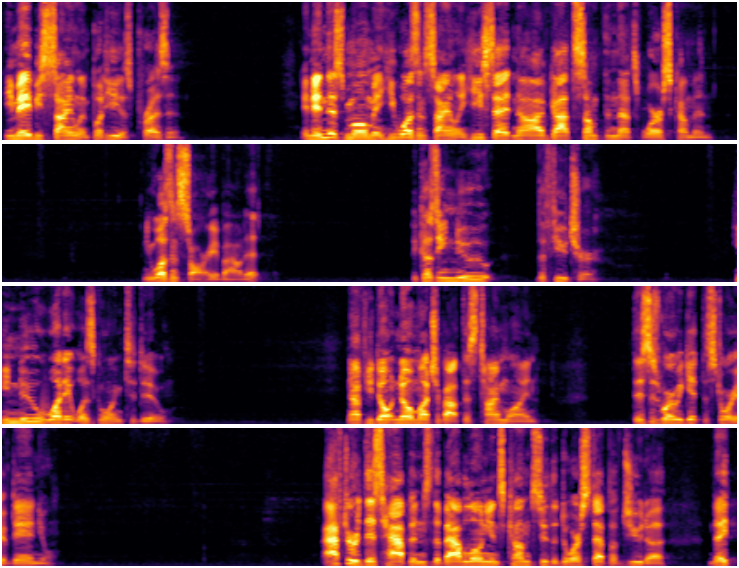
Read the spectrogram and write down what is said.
He may be silent, but he is present. And in this moment, he wasn't silent. He said, No, I've got something that's worse coming. And he wasn't sorry about it because he knew the future. He knew what it was going to do. Now, if you don't know much about this timeline, this is where we get the story of Daniel. After this happens, the Babylonians come to the doorstep of Judah. They,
